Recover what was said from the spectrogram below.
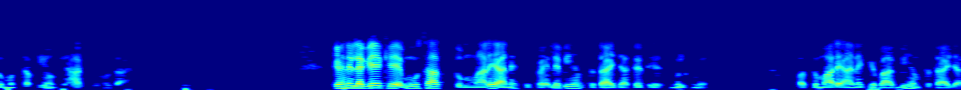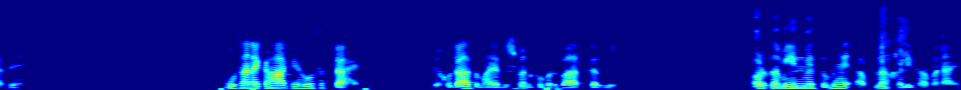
تو متقیوں کے ہاتھ میں ہوتا ہے۔ کہنے لگے کہ موسا تمہارے آنے سے پہلے بھی ہم ستائے جاتے تھے اس ملک میں، اور تمہارے آنے کے بعد بھی ہم ستائے جاتے ہیں۔ موسا نے کہا کہ ہو سکتا ہے کہ خدا تمہارے دشمن کو برباد کر دے اور زمین میں تمہیں اپنا خلیفہ بنائے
